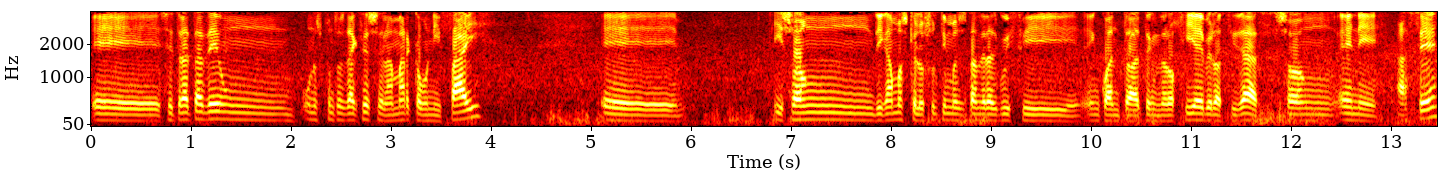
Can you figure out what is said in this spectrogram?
Eh, se trata de un, unos puntos de acceso de la marca Unify eh, y son, digamos que los últimos estándares Wi-Fi en cuanto a tecnología y velocidad son NAC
